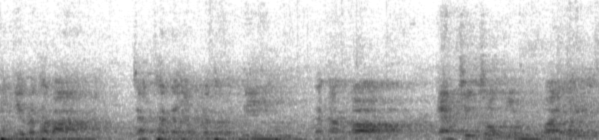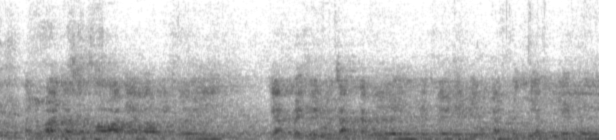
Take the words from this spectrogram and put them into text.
ทำเนียบรัฐบาล จากท่านนายกรัฐมนตรีนะครับ ก็แอบชื่นชมอยู่ว่าเอ๊ะอนุบาลยโสธรเนี่ยเราไม่เคยยังไม่เคยรู้จักกันเลย ไม่เคยได้มีโอกาสมาเยี่ยมเยียนเลย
